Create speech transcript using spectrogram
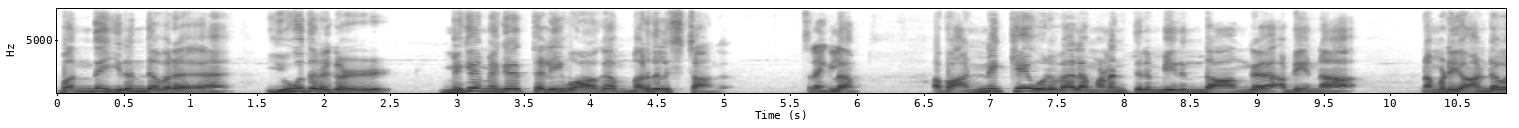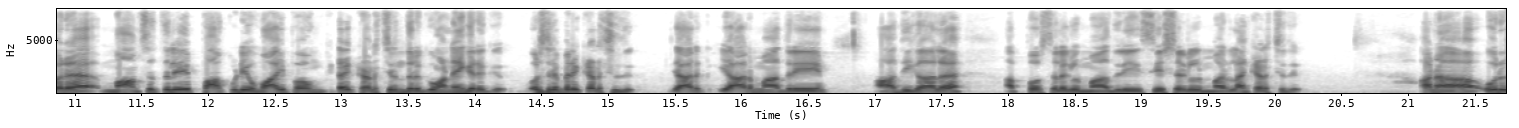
வந்து இருந்தவரை யூதர்கள் மிக மிக தெளிவாக மறுதளிச்சிட்டாங்க சரிங்களா? அப்போ அன்னைக்கே ஒருவேளை மனம் திரும்பி இருந்தாங்க அப்படின்னா நம்முடைய ஆண்டவரை மாம்சத்திலே பார்க்கக்கூடிய வாய்ப்பு அவங்க கிட்ட கிடச்சிருந்திருக்கும் அநேகருக்கு. ஒரு சில பேர் கிடச்சிது. யாருக்கு யார் மாதிரி? ஆதிகால அப்போஸ்தலர்கள் மாதிரி சீஷர்கள் மாதிரிலாம் கிடச்சிது. ஆனால் ஒரு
